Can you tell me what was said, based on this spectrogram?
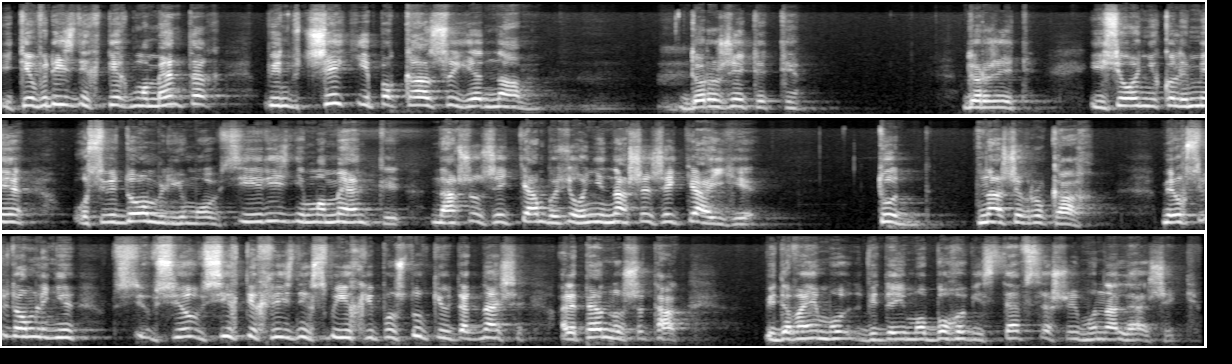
І те в різних тих моментах він вчить і показує нам дорожити тим. Дорожити. І сьогодні, коли ми усвідомлюємо всі різні моменти нашого життя, бо сьогодні наше життя є тут, в наших руках. Ми усвідомлені всі, всі, всіх тих різних своїх і поступків і так далі. Але певно, що так, віддаємо, віддаємо Богові те все, що йому належить.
